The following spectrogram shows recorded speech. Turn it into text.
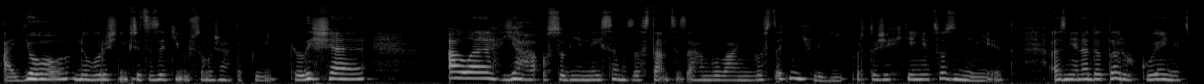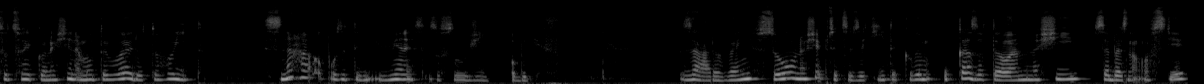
a jo, novoroční předsezetí už jsou možná takový kliše, ale já osobně nejsem zastánce zahambování ostatních lidí, protože chtějí něco změnit a změna data ruku je něco, co je konečně nemotivuje do toho jít. Snaha o pozitivní změny se zaslouží obdiv. Zároveň jsou naše předsevzetí takovým ukazatelem naší sebeznalosti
